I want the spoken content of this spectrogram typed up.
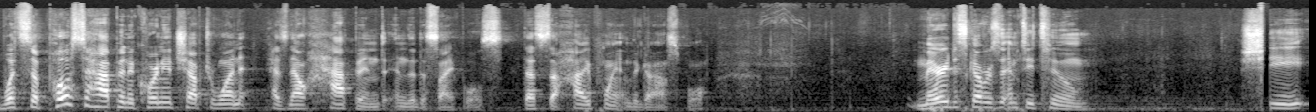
what's supposed to happen according to chapter 1 has now happened in the disciples. That's the high point of the gospel. Mary discovers the empty tomb. She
